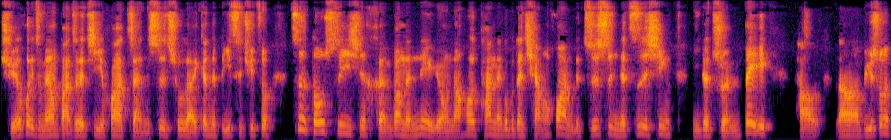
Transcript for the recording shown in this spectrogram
学会怎么样把这个计划展示出来，跟着彼此去做，这都是一些很棒的内容。然后它能够不断强化你的知识、你的自信、你的准备好。那比如说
